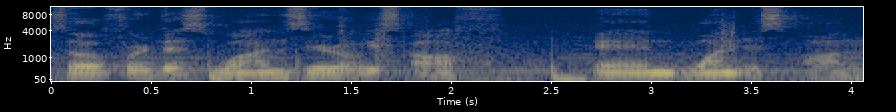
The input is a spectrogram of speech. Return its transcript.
So for this one, 0 is off and 1 is on.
